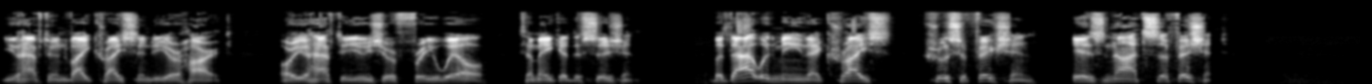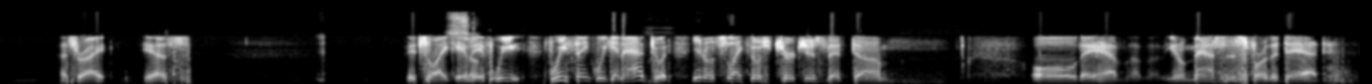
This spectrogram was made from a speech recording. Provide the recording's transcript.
you have to invite Christ into your heart or you have to use your free will to make a decision. But that would mean that Christ's crucifixion is not sufficient. That's right. Yes. It's like if, So- if we if we think we can add to it, you know, it's like those churches that um oh, they have you know, masses for the dead,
